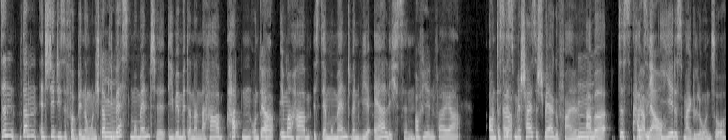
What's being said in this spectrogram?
Dann, dann entsteht diese Verbindung. Und ich glaube, die besten Momente, die wir miteinander haben, hatten und Mhm. Ja. auch immer haben, ist der Moment, wenn wir ehrlich sind. Auf jeden Fall, ja. Und das Ja. Mhm. ist mir scheiße schwer gefallen, aber das hat Ja, sich auch. jedes Mal gelohnt, so.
